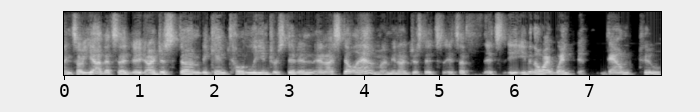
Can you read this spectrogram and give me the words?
and so yeah, that's it. I just um, became totally interested in, and I still am. I mean, I just it's it's a it's even though I went down to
